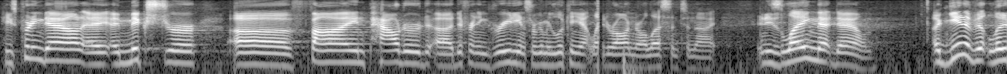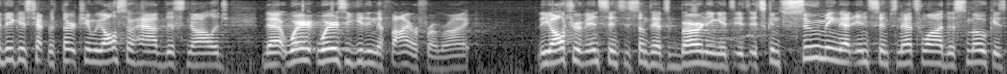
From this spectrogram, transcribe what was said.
He's putting down a, a mixture of fine, powdered, uh, different ingredients we're going to be looking at later on in our lesson tonight. And he's laying that down. Again, of Leviticus chapter 13, we also have this knowledge that where, where is he getting the fire from, right? The altar of incense is something that's burning, it's, it's, it's, consuming that incense, and that's why the smoke is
